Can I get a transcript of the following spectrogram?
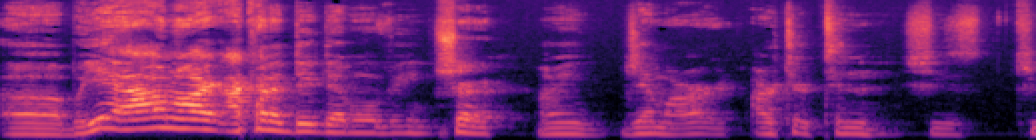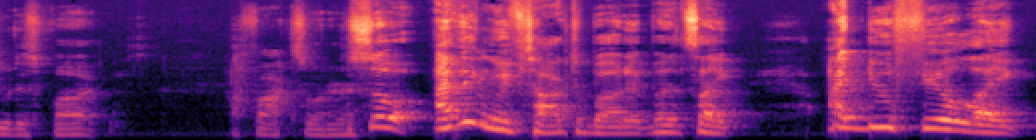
Uh but yeah, I don't know, I, I kinda dig that movie. Sure. I mean Gemma Ar- Arterton, she's cute as fuck. I fox with her. So I think we've talked about it, but it's like I do feel like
